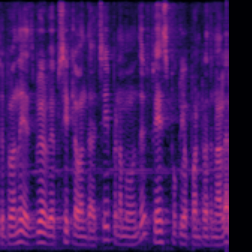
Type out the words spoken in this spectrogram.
ஸோ இப்போ வந்து எஸ்பிஓ வெப்சைட்டில் வந்தாச்சு. இப்போ நம்ம வந்து ஃபேஸ்புக்கில் பண்ணுறதுனால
